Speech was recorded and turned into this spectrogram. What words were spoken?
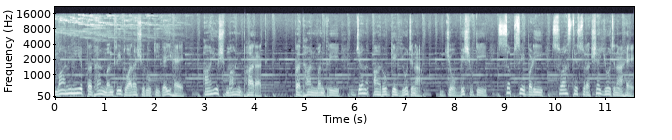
माननीय प्रधानमंत्री द्वारा शुरू की गई है आयुष्मान भारत, प्रधानमंत्री जन आरोग्य योजना, जो विश्व की सबसे बड़ी स्वास्थ्य सुरक्षा योजना है।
